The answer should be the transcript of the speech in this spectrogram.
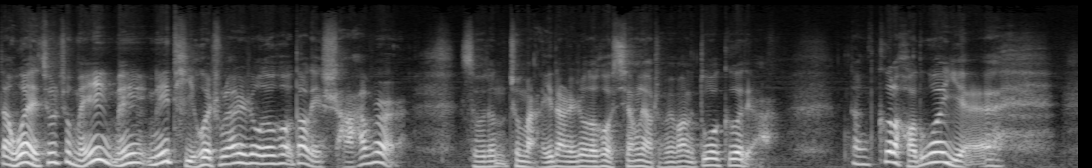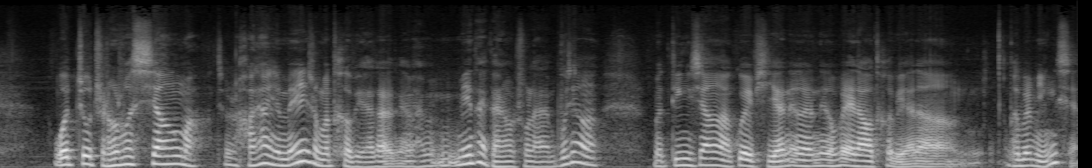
但我也就就没没没体会出来这肉豆蔻到底啥味儿，所以我就就买了一袋那肉豆蔻香料，准备往里多搁点儿，但搁了好多也。我就只能说香嘛，就是好像也没什么特别的，没太感受出来，不像什么丁香啊、桂皮啊，那个那个味道特别的特别明显。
